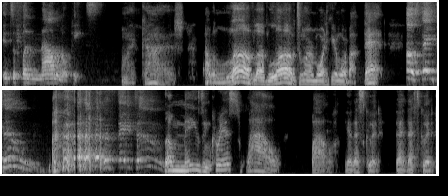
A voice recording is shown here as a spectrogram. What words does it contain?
it's a phenomenal piece. Oh my gosh. I would love, love, love to learn more and hear more about that. Oh, stay tuned. stay tuned. Amazing, Chris. Wow. Wow. Yeah, that's good. That that's good.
